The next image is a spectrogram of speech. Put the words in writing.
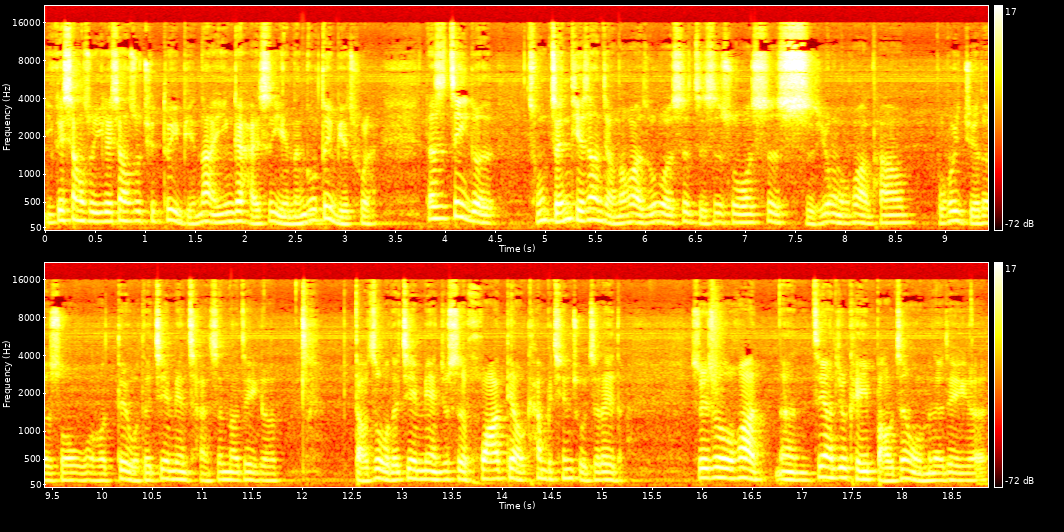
一个像素一个像素去对比，那应该还是也能够对比出来。但是这个从整体上讲的话，如果是只是说是使用的话，它不会觉得说我对我的界面产生了这个导致我的界面就是花掉看不清楚之类的。所以说的话，嗯，这样就可以保证我们的这个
